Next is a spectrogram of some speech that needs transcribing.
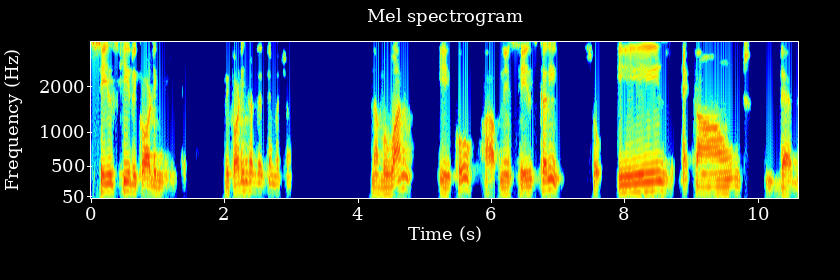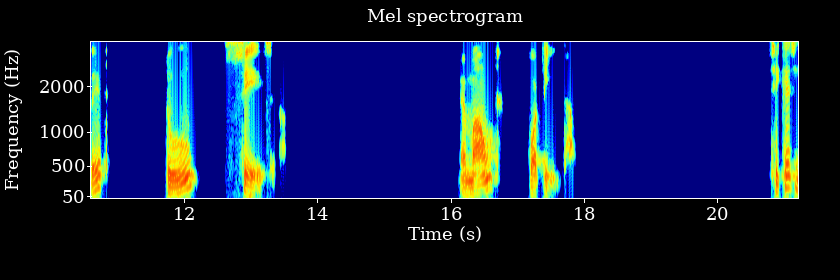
सेल्स की रिकॉर्डिंग नहीं करते रिकॉर्डिंग कर देते हैं बच्चों. नंबर वन ए को आपने सेल्स करी. So A's account debit to sales amount fourteen था ठीक है जी?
